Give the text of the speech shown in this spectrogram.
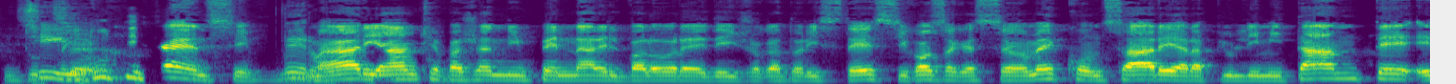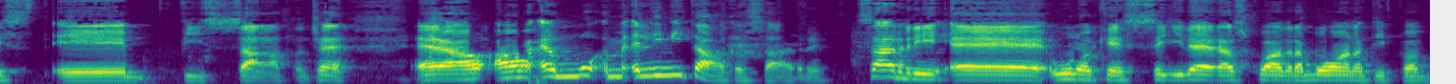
In tutti, Sì. in tutti i sensi, Vero. magari anche facendo impennare il valore dei giocatori stessi, cosa che secondo me con Sarri era più limitante e, e fissata. Cioè, era- è, un- è limitato Sarri. Sarri è uno che se gli dai la squadra buona ti fa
